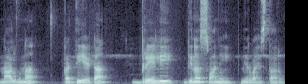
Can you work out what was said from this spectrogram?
నాలుగున ప్రతి ఏటా బ్రెయిలీ దినోత్సవాన్ని నిర్వహిస్తారు.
